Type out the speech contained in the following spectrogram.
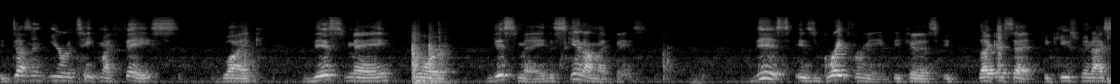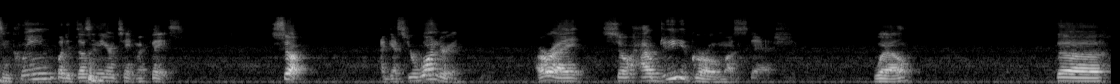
it doesn't irritate my face like this may or this may, the skin on my face. This is great for me because, it, like I said, it keeps me nice and clean, but it doesn't irritate my face. So, I guess you're wondering, all right, so how do you grow a mustache? Well, the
